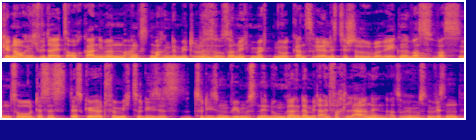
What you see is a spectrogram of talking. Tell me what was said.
Genau, ich will da jetzt auch gar niemandem Angst machen damit oder so, sondern ich möchte nur ganz realistisch darüber reden. Genau. Was, was sind so, das ist, das gehört für mich zu dieses, zu diesem, wir müssen den Umgang damit einfach lernen. Also wir mhm. müssen wissen,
